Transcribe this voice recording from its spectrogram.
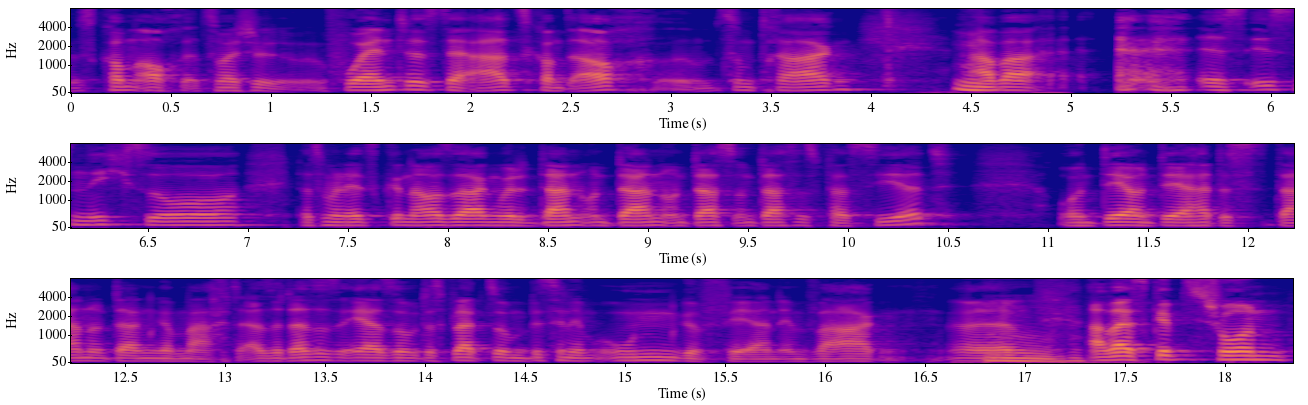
es kommen auch zum Beispiel Fuentes, der Arzt, kommt auch äh, zum Tragen. Mhm. Aber es ist nicht so, dass man jetzt genau sagen würde, dann und dann und das und das ist passiert, und der und der hat es dann und dann gemacht. Also das ist eher so, das bleibt so ein bisschen im Ungefähren, im Wagen. Ähm, mhm. Aber es gibt schon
